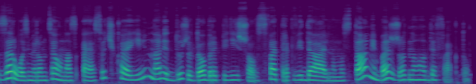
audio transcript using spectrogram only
За розміром це у нас есочка, і він навіть дуже добре підійшов. Светрик в ідеальному стані без жодного дефекту.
